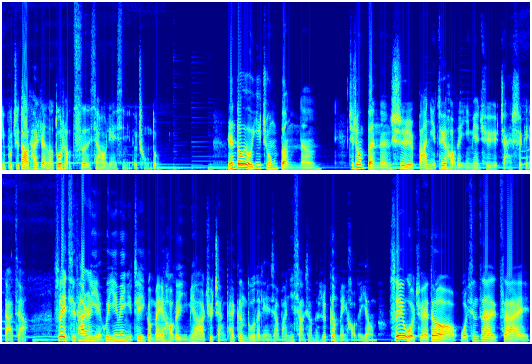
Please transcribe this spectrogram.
你不知道他忍了多少次想要联系你的冲动。人都有一种本能，这种本能是把你最好的一面去展示给大家。所以，其他人也会因为你这一个美好的一面而去展开更多的联想，把你想象的是更美好的样子。所以，我觉得我现在在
